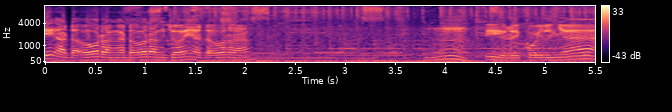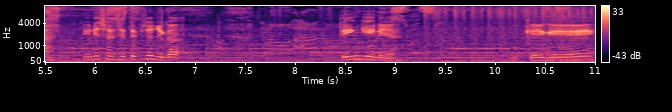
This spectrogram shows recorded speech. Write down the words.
eh ada orang ada orang coy ada orang. Hmm ih recoilnya ini sensitifnya juga tinggi nih ya. Oke oke.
